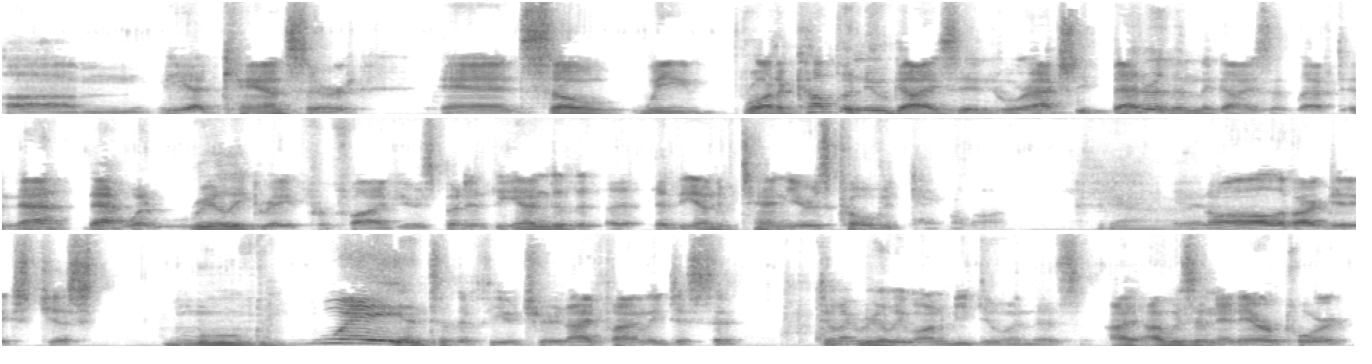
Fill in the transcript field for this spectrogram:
Um, he had cancer. And so we brought a couple of new guys in who are actually better than the guys that left, and that that went really great for five years. But at the end of the uh, at the end of ten years, COVID came along, yeah. and all of our gigs just moved way into the future. And I finally just said, do I really want to be doing this? I, I was in an airport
